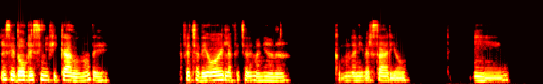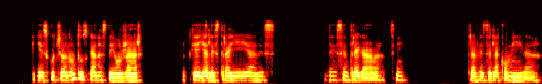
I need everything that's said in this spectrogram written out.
ese doble significado, ¿no? De la fecha de hoy, la fecha de mañana, como un aniversario. Y, y escucho, ¿no? Tus ganas de honrar lo que ella les traía, les, les entregaba, sí, a través de la comida,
